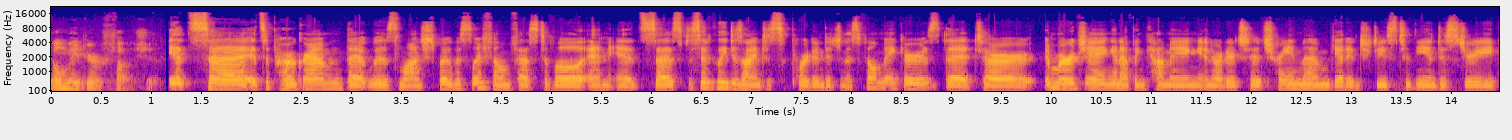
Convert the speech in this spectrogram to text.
Filmmaker Fellowship? It's uh, it's a program that was launched by Whistler Film Festival, and it's uh, specifically designed to support Indigenous filmmakers that are emerging and up and coming in order to train them, get introduced to the industry,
